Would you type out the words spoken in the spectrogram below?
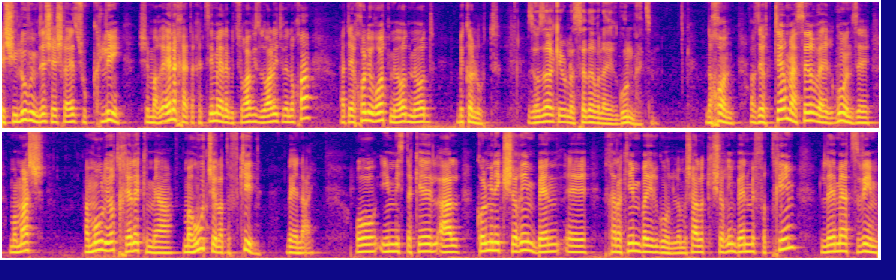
ובשילוב עם זה שיש לך איזשהו כלי שמראה לך את החצים האלה בצורה ויזואלית ונוחה, אתה יכול לראות מאוד מאוד בקלות. זה עוזר כאילו לסדר ולארגון בעצם. נכון, אבל זה יותר מהסדר והארגון, זה ממש אמור להיות חלק מהמהות של התפקיד בעיניי. או אם נסתכל על כל מיני קשרים בין אה, חלקים בארגון, למשל הקשרים בין מפתחים למעצבים,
